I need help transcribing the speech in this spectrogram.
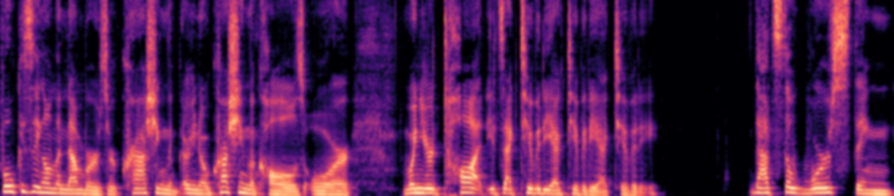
focusing on the numbers or crashing the or, you know crushing the calls or when you're taught it's activity activity activity that's the worst thing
